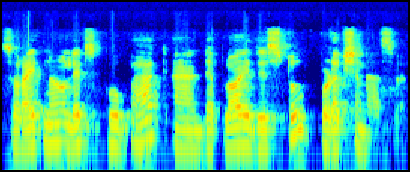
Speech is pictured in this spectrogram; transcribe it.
So right now let's go back and deploy this to production as well.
